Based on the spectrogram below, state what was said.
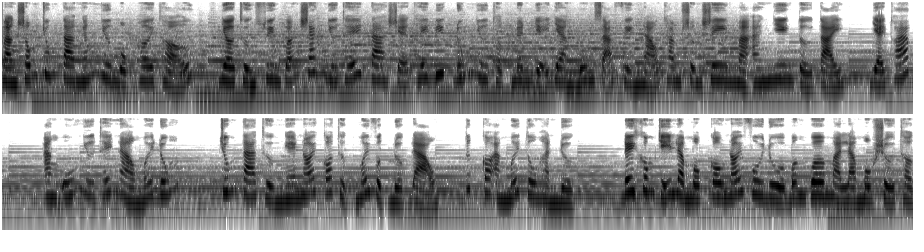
Mạng sống chúng ta ngắn như một hơi thở, nhờ thường xuyên quan sát như thế ta sẽ thấy biết đúng như thật nên dễ dàng buông xả phiền não tham sân si mà an nhiên tự tại, giải thoát. Ăn uống như thế nào mới đúng? Chúng ta thường nghe nói có thực mới vực được đạo, tức có ăn mới tu hành được. Đây không chỉ là một câu nói vui đùa bâng quơ mà là một sự thật.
